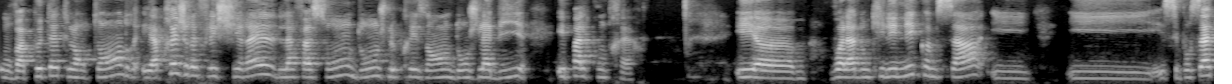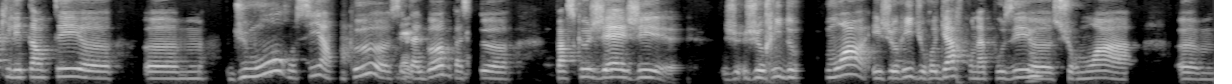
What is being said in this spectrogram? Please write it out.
on va peut-être l'entendre, et après, je réfléchirai de la façon dont je le présente, dont je l'habille, et pas le contraire. Et euh, voilà, donc il est né comme ça. Il, il- c'est pour ça qu'il est teinté euh, d'humour aussi un peu cet Ouais. album parce que parce que j'ai j'ai je, je ris de moi et je ris du regard qu'on a posé Mm. euh, sur moi euh,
